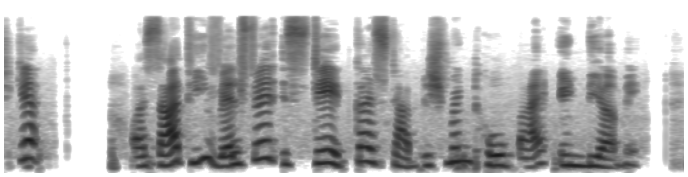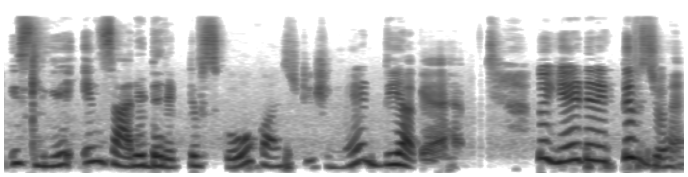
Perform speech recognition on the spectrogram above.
ठीक है? और साथ ही वेलफेयर स्टेट का इस्टेब्लिशमेंट हो पाए इंडिया में। इसलिए इन सारे डायरेक्टिव्स को कॉन्स्टिट्यूशन में दिया गया है। तो ये डायरेक्टिव्स जो हैं,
